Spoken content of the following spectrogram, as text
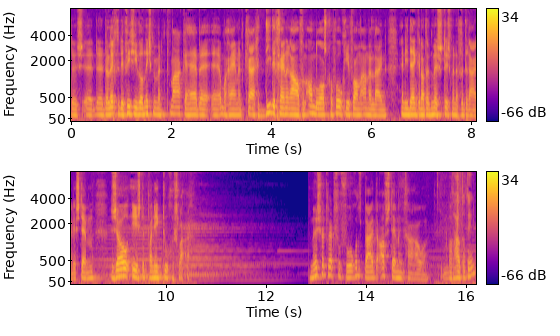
Dus uh, de, de lichte divisie wil niks meer met te maken hebben. Uh, op een gegeven moment krijgen die de generaal van Andel als gevolg hiervan aan de lijn. En die denken dat het Mussert is met een verdraaide stem. Zo is de paniek toegeslagen. Mussert werd vervolgens buiten afstemming gehouden. Wat houdt dat in?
